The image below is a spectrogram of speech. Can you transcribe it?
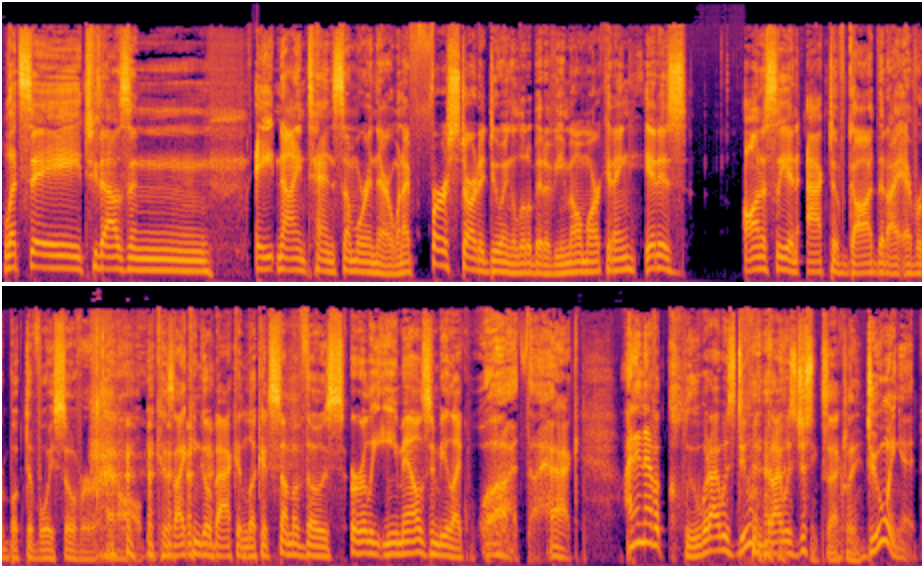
let's say 2008, 9, 10, somewhere in there, when I first started doing a little bit of email marketing, it is honestly an act of God that I ever booked a voiceover at all because I can go back and look at some of those early emails and be like, what the heck? I didn't have a clue what I was doing, but I was just Exactly. doing it.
